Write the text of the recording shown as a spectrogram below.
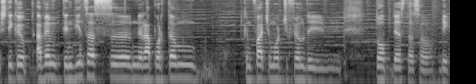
știi că avem tendința să ne raportăm când facem orice fel de top de asta sau de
